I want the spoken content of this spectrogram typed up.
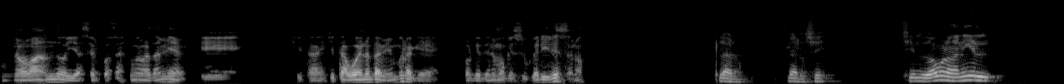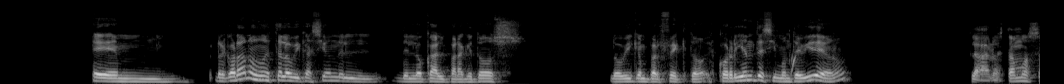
innovando y hacer cosas nuevas también, que, está, que está bueno también para que, porque tenemos que sugerir eso, ¿no? Claro, claro, sí. Sin duda. Bueno, Daniel, eh, recordanos dónde está la ubicación del, del, local para que todos lo ubiquen perfecto. Es Corrientes y Montevideo, ¿no? Claro, estamos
